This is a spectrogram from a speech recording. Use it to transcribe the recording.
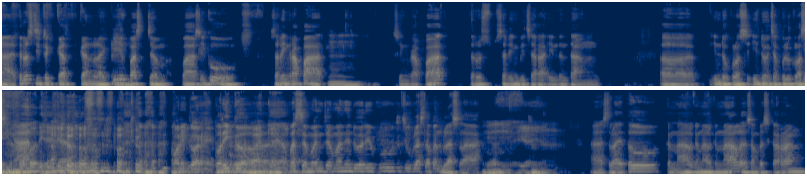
nah terus didekatkan lagi pas jam pas iku sering rapat Hmm. sering rapat terus sering bicarain tentang eh Indo close Indo cabul closingan Oh, ya iya. kan? Korigor ya. Korigor ya pas zaman zamannya 2017 18 lah Iya. Hmm, Iya, iya. Nah, setelah itu kenal kenal kenal sampai sekarang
